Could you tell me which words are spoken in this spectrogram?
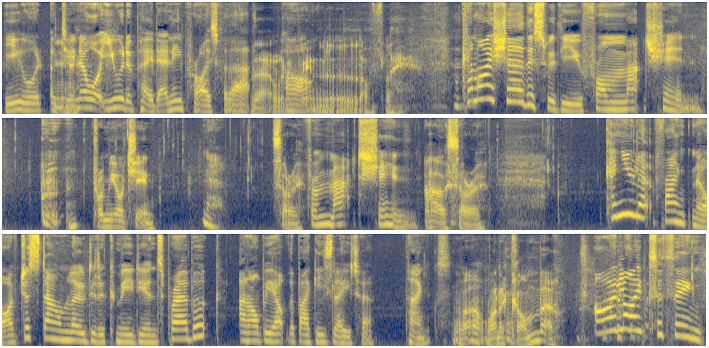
You would. Do you know what? You would have paid any price for that. That would have been lovely. Can I share this with you from Matt Shin? From your chin. No, Sorry. from Matt Shin. Oh, sorry. Can you let Frank know I've just downloaded a comedian's prayer book and I'll be up the baggies later? Thanks. Well, what a combo. I like to think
